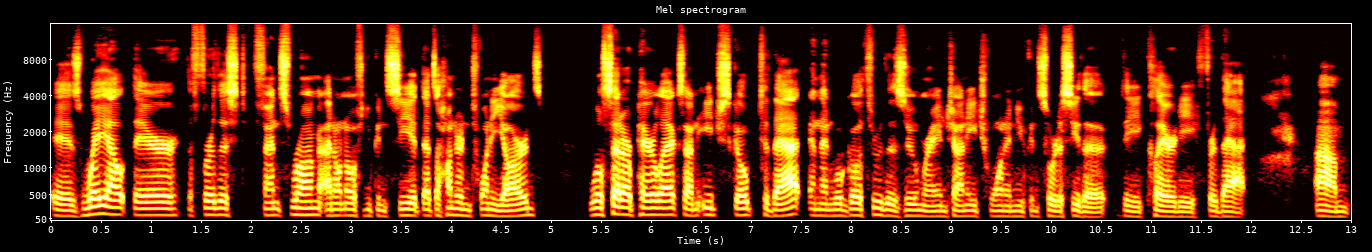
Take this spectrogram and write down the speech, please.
is way out there, the furthest fence rung, I don't know if you can see it, that's 120 yards. We'll set our parallax on each scope to that, and then we'll go through the zoom range on each one, and you can sort of see the, the clarity for that. Um,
